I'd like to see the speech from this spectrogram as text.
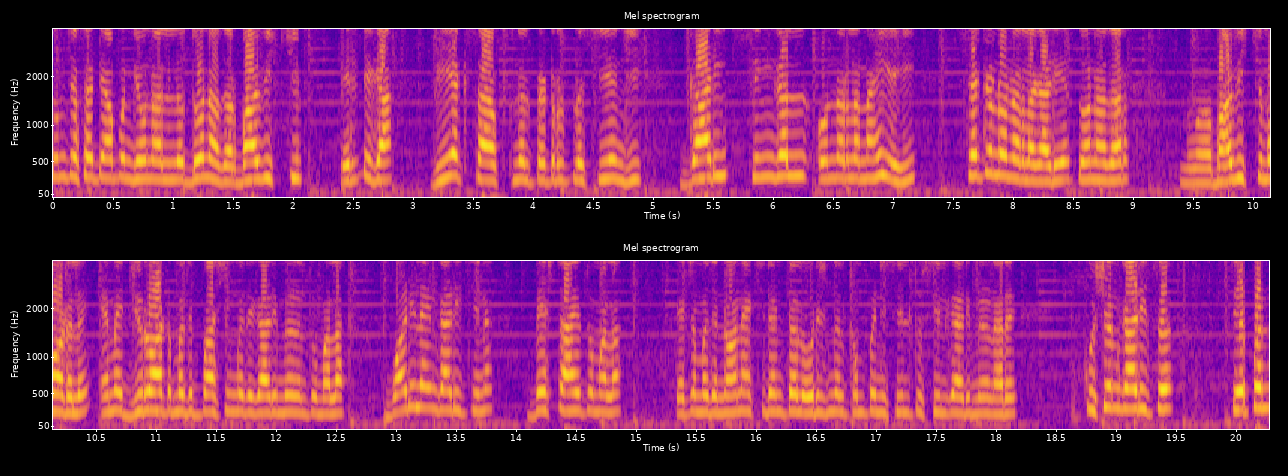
तुमच्यासाठी आपण घेऊन आलेलो दोन हजार बावीसची Ertiga V X optional petrol plus C N G गाडी सिंगल ओनरला नाही आहे ही. सेकंड ओनरला गाडी आहे. दोन हजार बावीसचे मॉडेल आहे. एम एच झिरो आठमध्ये पासिंगमध्ये गाडी मिळेल तुम्हाला. बॉडी लाईन गाडीची ना बेस्ट आहे तुम्हाला. याच्यामध्ये non accidental original company seal to seal गाडी मिळणार आहे. कुशन गाडीचं ते पण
